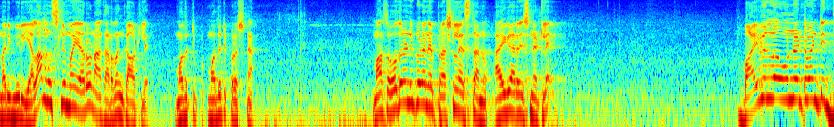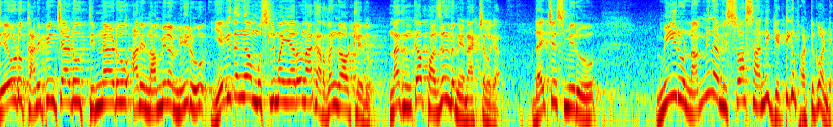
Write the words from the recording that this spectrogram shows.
మరి మీరు ఎలా ముస్లిం అయ్యారో నాకు అర్థం కావట్లేదు. మొదటి మొదటి ప్రశ్న. మా సోదరునికి కూడా నేను ప్రశ్నలు వేస్తాను అయ్యగారు వేసినట్లే. బైబిల్లో ఉన్నటువంటి దేవుడు కనిపించాడు తిన్నాడు అని నమ్మిన మీరు ఏ విధంగా ముస్లిం అయ్యారో నాకు అర్థం కావట్లేదు. నాకు ఇంకా పజిల్డ్ నేను యాక్చువల్గా. దయచేసి మీరు మీరు నమ్మిన విశ్వాసాన్ని గట్టిగా పట్టుకోండి.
